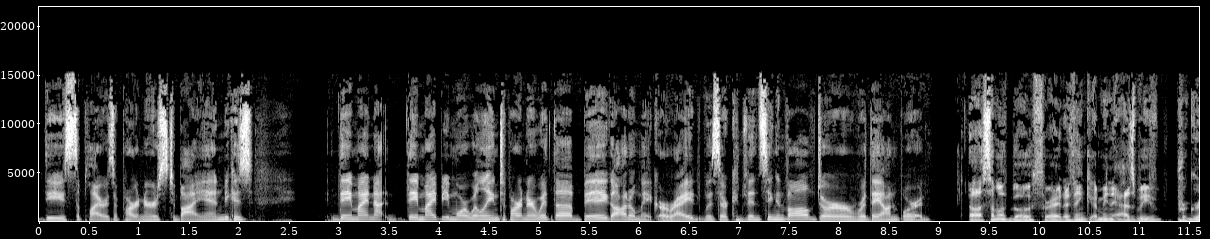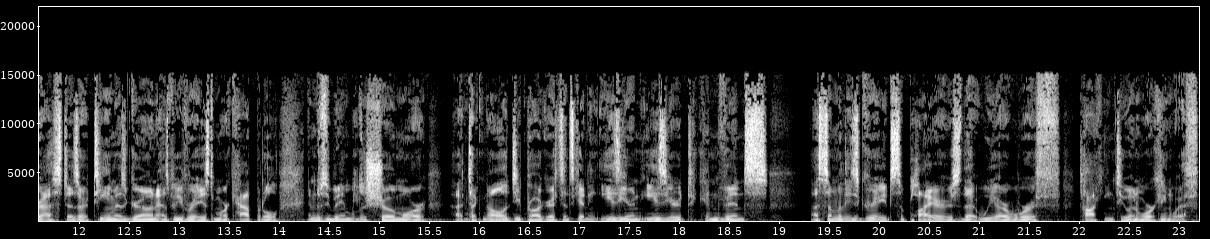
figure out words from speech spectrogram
these suppliers or partners to buy in? Because they might not they might be more willing to partner with a big automaker right? Was there convincing involved or were they on board? Uh, some of both, right? I think, I mean, as we've progressed, as our team has grown, as we've raised more capital, and as we've been able to show more uh, technology progress, it's getting easier and easier to convince uh, some of these great suppliers that we are worth talking to and working with.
